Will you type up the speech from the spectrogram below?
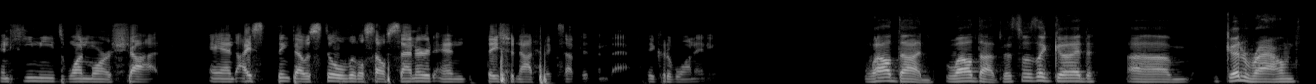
and he needs one more shot. And I think that was still a little self centered, and they should not have accepted him back. They could have won anyway. Well done. Well done. This was a good um good round.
